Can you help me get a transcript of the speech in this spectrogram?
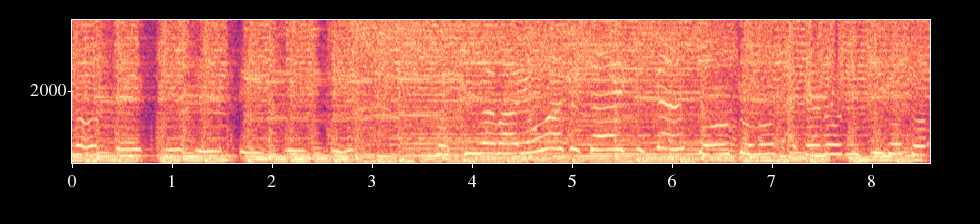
の敵僕は迷わず体育館倉庫の中の出来事を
